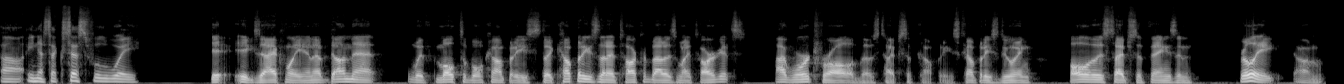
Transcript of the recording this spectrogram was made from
uh, in a successful way. It, exactly. And I've done that with multiple companies. The companies that I talked about as my targets, I've worked for all of those types of companies, companies doing all of those types of things. And really, um,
